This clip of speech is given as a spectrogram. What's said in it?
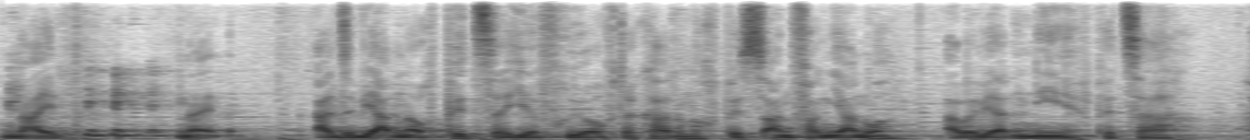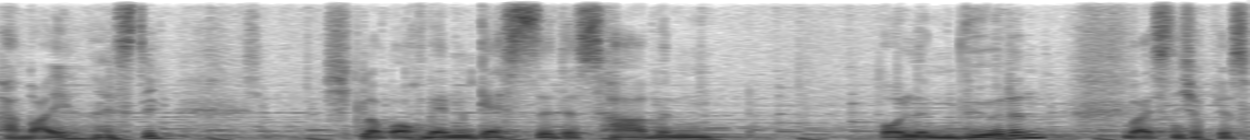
Nein, nein. Also wir hatten auch Pizza hier früher auf der Karte noch, bis Anfang Januar. Aber wir hatten nie Pizza Hawaii, heißt die. Ich glaube auch, wenn Gäste das haben wollen würden, weiß nicht, ob wir es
